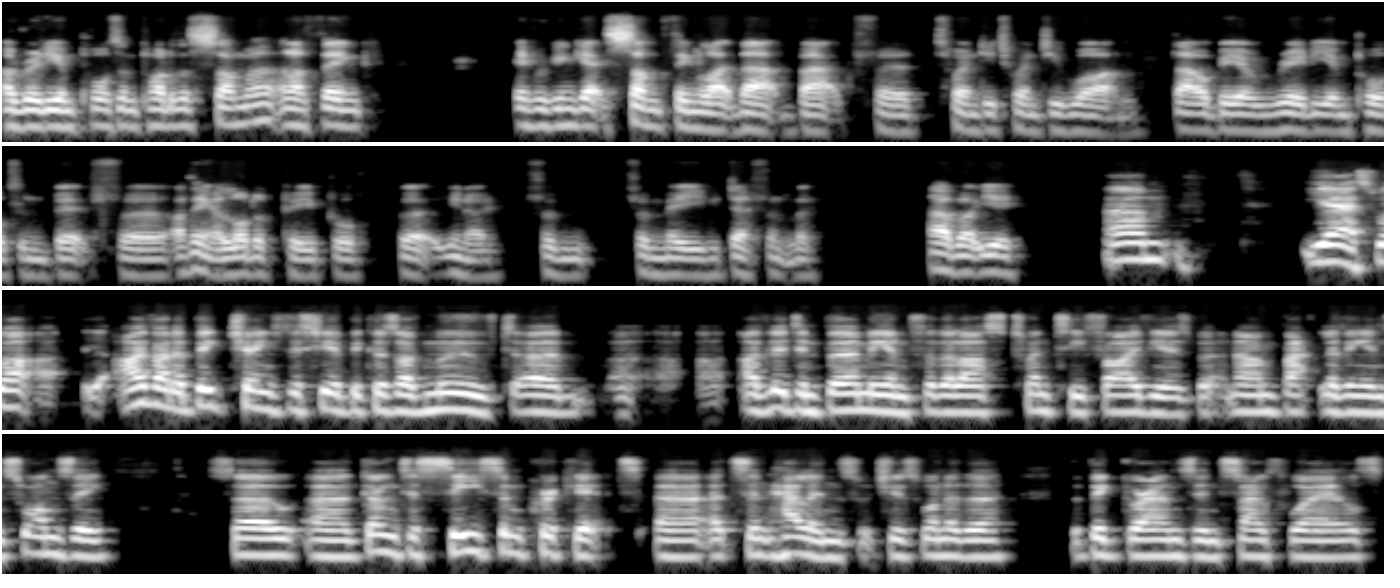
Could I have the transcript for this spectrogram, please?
a really important part of the summer. And I think if we can get something like that back for 2021, that would be a really important bit for, I think, a lot of people, but, you know, for, for me, definitely. How about you? Um, yes, well, I've had a big change this year because I've moved. Um, I've lived in Birmingham for the last 25 years, but now I'm back living in Swansea. So uh, going to see some cricket uh, at St Helens, which is one of the, the big grounds in South Wales,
